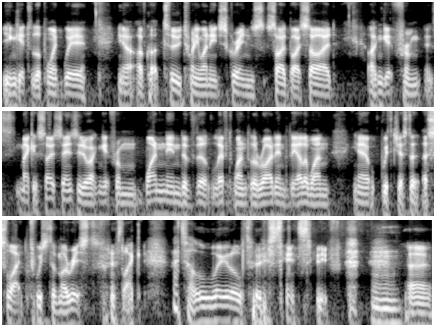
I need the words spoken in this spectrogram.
you can get to the point where, you know, I've got two 21 inch screens side by side. I can get from it's, make it so sensitive. I can get from one end of the left one to the right end of the other one, you know, with just a, a slight twist of my wrist. It's like that's a little too sensitive. Uh,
